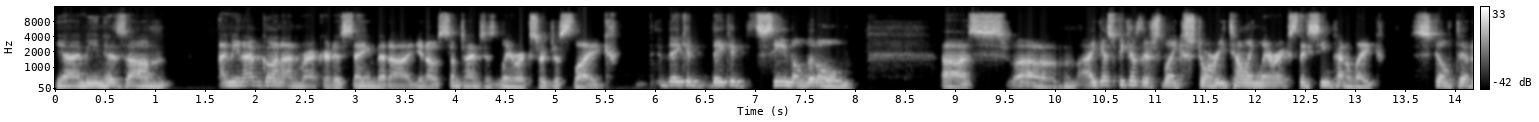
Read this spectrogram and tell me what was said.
Yeah, I mean his um I mean I've gone on record as saying that uh you know sometimes his lyrics are just like they could they could seem a little uh um, I guess because there's like storytelling lyrics they seem kind of like stilted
